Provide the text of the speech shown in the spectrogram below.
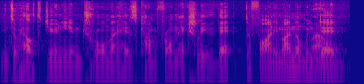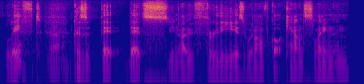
mental health journey and trauma has come from actually that defining moment when Wow. Dad left, Yeah. because that that's you know through the years when I've got counselling and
